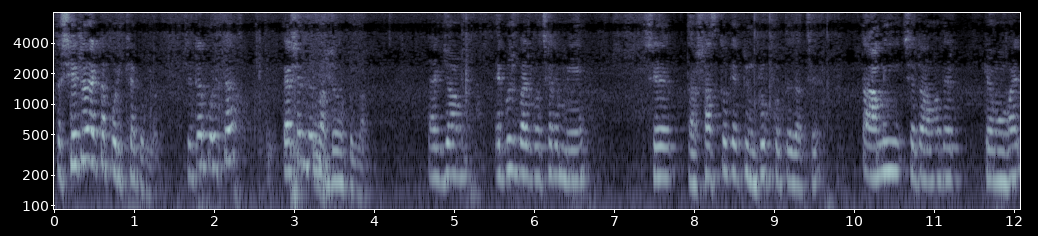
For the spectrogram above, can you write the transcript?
তো সেটার একটা পরীক্ষা করলাম সেটার পরীক্ষা প্যাশেন্টের মাধ্যমে করলাম। একজন একুশ বাইশ বছরের মেয়ে, সে তার স্বাস্থ্যকে একটু ইমপ্রুভ করতে যাচ্ছে। তা আমি, সেটা আমাদের ক্যামোমাইল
